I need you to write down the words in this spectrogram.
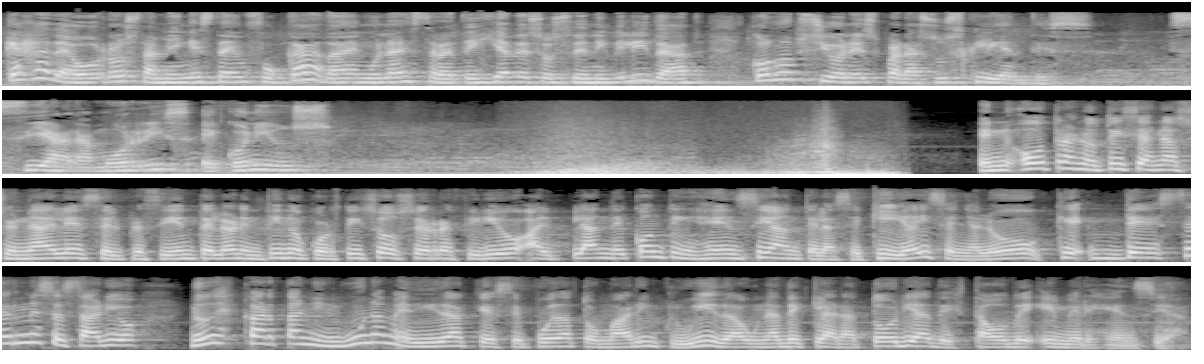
Caja de Ahorros también está enfocada en una estrategia de sostenibilidad con opciones para sus clientes. Ciara Morris, Econews. En otras noticias nacionales, el presidente Laurentino Cortizo se refirió al plan de contingencia ante la sequía y señaló que, de ser necesario, no descarta ninguna medida que se pueda tomar, incluida una declaratoria de estado de emergencia.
